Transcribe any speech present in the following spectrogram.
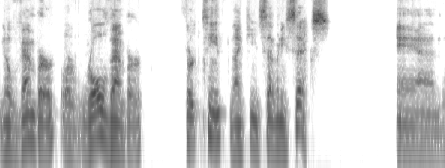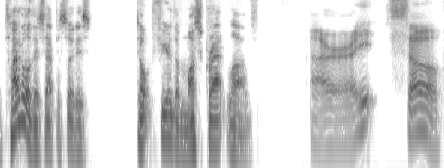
November or Rollvember 13th, 1976. And the title of this episode is Don't Fear the Muskrat Love. All right. So,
